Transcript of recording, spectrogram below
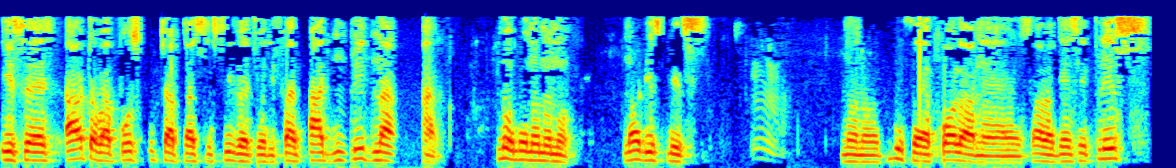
it says Acts of Apostle chapter 16 verse 25 at midnight. No, no, no, no, no, not this place. Mm. No, no, this is uh, Paul and uh, Sarah. There's a place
